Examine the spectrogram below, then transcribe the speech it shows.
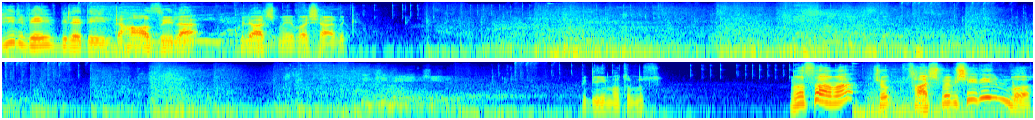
Bir wave bile değil daha azıyla kule açmayı başardık. Bir de emotumuz. Nasıl ama? Çok saçma bir şey değil mi bu?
